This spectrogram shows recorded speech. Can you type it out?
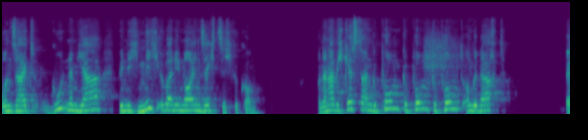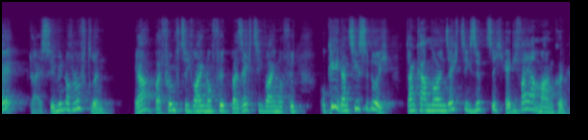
und seit gut einem Jahr bin ich nicht über die 69 gekommen. Und dann habe ich gestern gepumpt, gepumpt, gepumpt und gedacht, ey, da ist irgendwie noch Luft drin. Ja, bei 50 war ich noch fit, bei 60 war ich noch fit. Okay, dann ziehst du durch. Dann kam 69, 70, hätte ich Feierabend machen können.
